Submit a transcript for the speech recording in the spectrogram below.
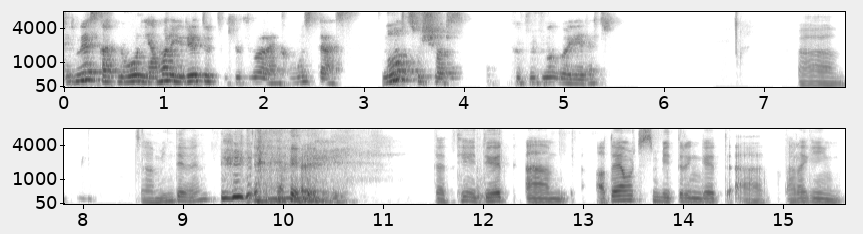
тэрнээс гадна өөр ямар ирээдүйн төлөвлөгөө байна хүмүүстэй бас нууц биш бол төлөвлөгөөгөө яриач. Аа За мэндэ байна. За тий тэгээд одоо ямар ч гэсэн бид нар ингээд дараагийн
